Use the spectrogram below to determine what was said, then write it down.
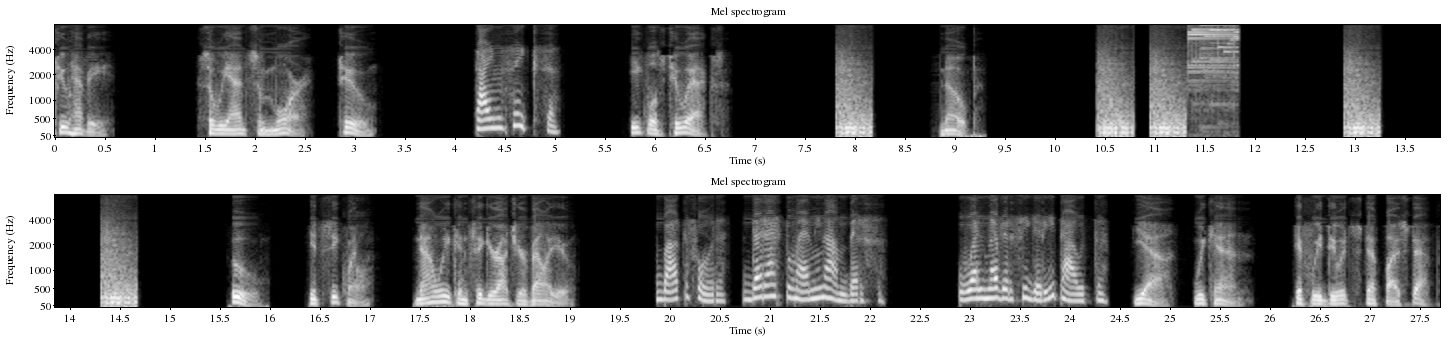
Too heavy. So we add some more, 2, Times X. equals 2x. Nope. Ooh. It's equal. Now we can figure out your value. But for, there are too many numbers. We'll never figure it out. Yeah, we can. If we do it step by step,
